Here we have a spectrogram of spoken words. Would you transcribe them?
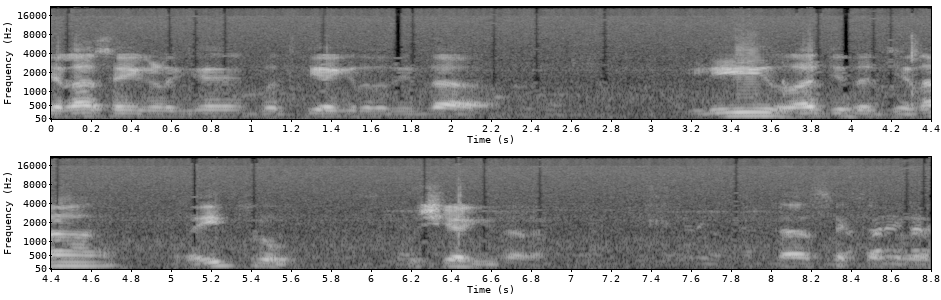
ಜಲಾಶಯಗಳಿಗೆ ಬದುಕಿಯಾಗಿರೋದ್ರಿಂದ ಇಡೀ ರಾಜ್ಯದ ಜನ, ರೈತರು ಖುಷಿಯಾಗಿದ್ದಾರೆ. ಯಾಕಂದ್ರೆ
